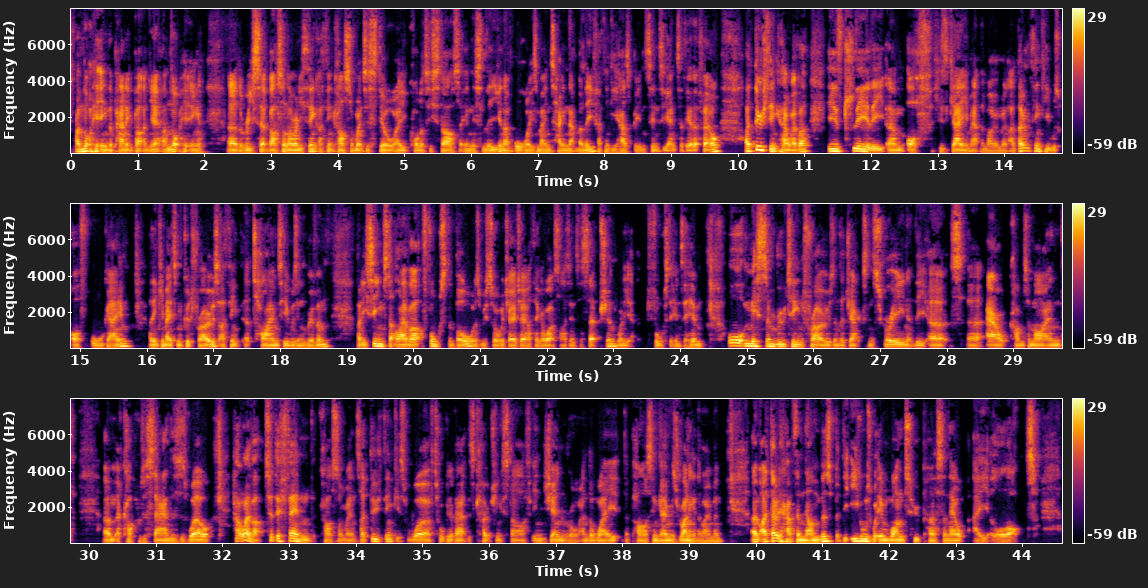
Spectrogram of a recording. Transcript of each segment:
I'm not hitting the panic button yet. I'm not hitting uh, the reset button or anything. I think Carson Wentz is still a quality starter in this league, and I've always maintained that belief. I think he has been since he entered the NFL. I do think, however, he is clearly um, off his game at the moment. I don't think he was off all game. I think he made some good throws. I think at times he was in rhythm, but he seems to either force the ball, as we saw with JJ, Arcega-Whiteside's interception when he forced it into him, or miss some routine throws and the Jackson screen, the Ertz uh, out come to mind um, a couple to Sanders as well. However, to defend Carson Wentz, I do think it's worth talking about this coaching staff in general and the way the passing game is running at the moment. Um, I don't have the numbers, but the Eagles were in one-two personnel a lot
